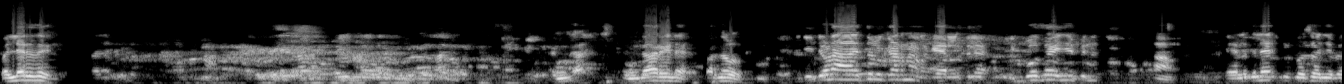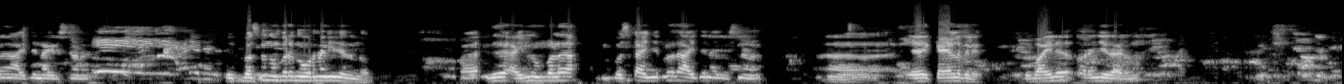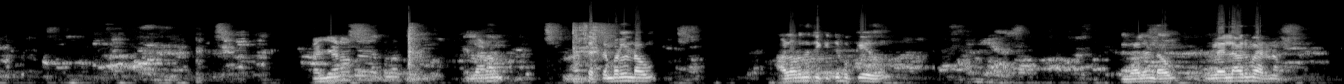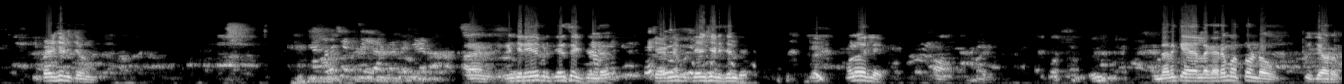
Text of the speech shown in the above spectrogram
കൊല്ലരുത്. എന്താ അറിയില്ല അറിയണ്ടേ പറഞ്ഞോളൂ. ഇതിന്റെ ആദ്യത്തെ ഉദ്ഘാടനമാണ്? കേരളത്തിലെ ബിഗ് ബോസ് കഴിഞ്ഞ പിന്നെ? ആ കേരളത്തിലെ ബിഗ് ബോസ് കഴിഞ്ഞ പിന്നെ ആദ്യത്തെ ഇനാഗ്രേഷനാണ് ബിഗ് ബോസിന് മുമ്പ് ഒരു നൂറിനെങ്കിലും ചെയ്തിട്ടുണ്ടോ? അപ്പൊ ഇത് അതിന് മുമ്പുള്ള ബിഗ് ബോസ് കഴിഞ്ഞിട്ടുള്ള ഒരു ആദ്യത്തെ ഇനാഗ്രേഷനാണ് കേരളത്തിൽ. ദുബായിൽ ഒരെണ്ണം ചെയ്തായിരുന്നു. കല്യാണം സെപ്റ്റംബറിൽ ഉണ്ടാവും ആളവിടെ ടിക്കറ്റ് ബുക്ക് ചെയ്തു. എന്തായാലും ഉണ്ടാവും. നിങ്ങൾ എല്ലാവരും വരണം. ഇപ്പോഴേ ക്ഷണിച്ചോ അഞ്ജലിയെ പ്രത്യേകം ക്ഷണിച്ചിട്ടുണ്ട്. ചേട്ടനെ പ്രത്യേകം ക്ഷണിച്ചിട്ടുണ്ട്. നമ്മൾ വരില്ലേ? ആ. എന്തായാലും കേരളക്കാരെ മൊത്തം ഉണ്ടാവും മിക്കവാറും.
